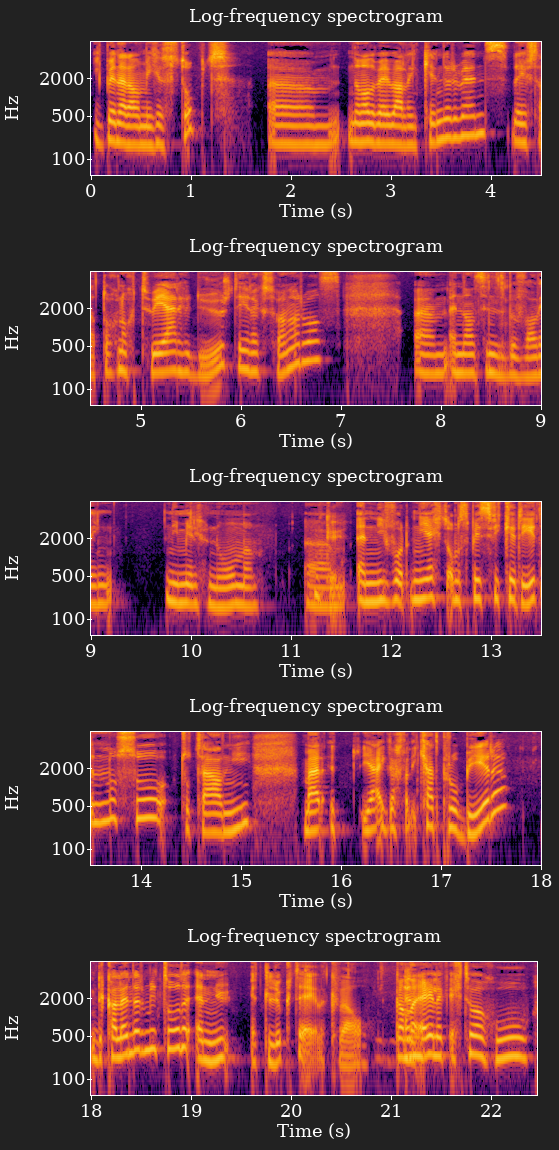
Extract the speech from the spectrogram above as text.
ik ben daar al mee gestopt. Ehm, dan hadden wij wel een kinderwens. Dat heeft dat toch nog twee jaar geduurd, tegen dat ik zwanger was. Ehm, en dan sinds de bevalling niet meer genomen. Oké. En niet, voor, niet echt om specifieke redenen of zo, totaal niet. Maar het, ja, ik dacht van, ik ga het proberen, de kalendermethode. En nu, het lukt eigenlijk wel. Ik kan En- dat eigenlijk echt wel goed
